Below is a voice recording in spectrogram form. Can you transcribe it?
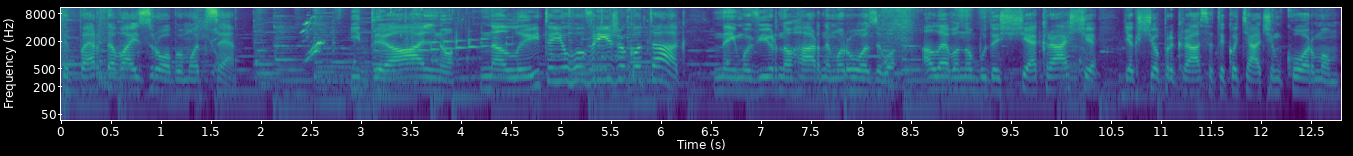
Тепер давай зробимо це. Ідеально! Налийте його в ріжок отак. Неймовірно гарне морозиво, але воно буде ще краще, якщо прикрасити котячим кормом.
